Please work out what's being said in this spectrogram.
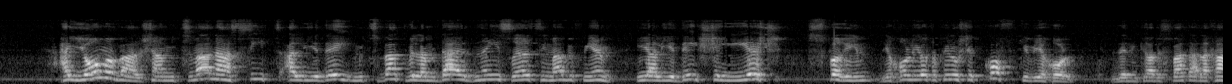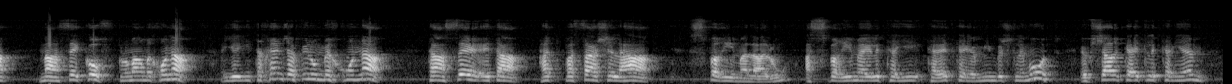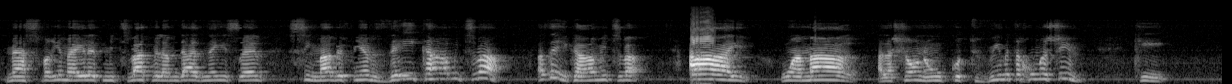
היום אבל שהמצווה נעשית על ידי מצוות ולמדה את בני ישראל סיימה בפיהם היא על ידי שיש ספרים, יכול להיות אפילו שקוף כביכול, זה נקרא בשפת ההלכה מעשה קוף, כלומר מכונה. ייתכן שאפילו מכונה תעשה את ההדפסה של הספרים הללו, הספרים האלה כעת קיימים בשלמות, אפשר כעת לקיים מהספרים האלה את מצוות ולמדה את בני ישראל סיימה בפיהם, זה עיקר המצווה. אז זה עיקר המצווה. איי, הוא אמר, הלשון הוא כותבים את החומשים, כי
